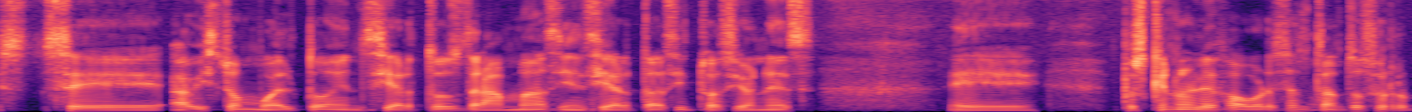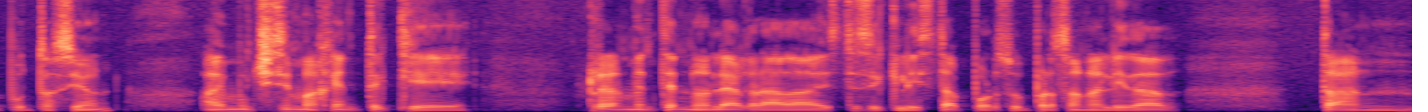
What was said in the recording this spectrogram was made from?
se ha visto envuelto en ciertos dramas y en ciertas situaciones eh, pues que no le favorecen tanto su reputación. Hay muchísima gente que realmente no le agrada a este ciclista por su personalidad tan,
